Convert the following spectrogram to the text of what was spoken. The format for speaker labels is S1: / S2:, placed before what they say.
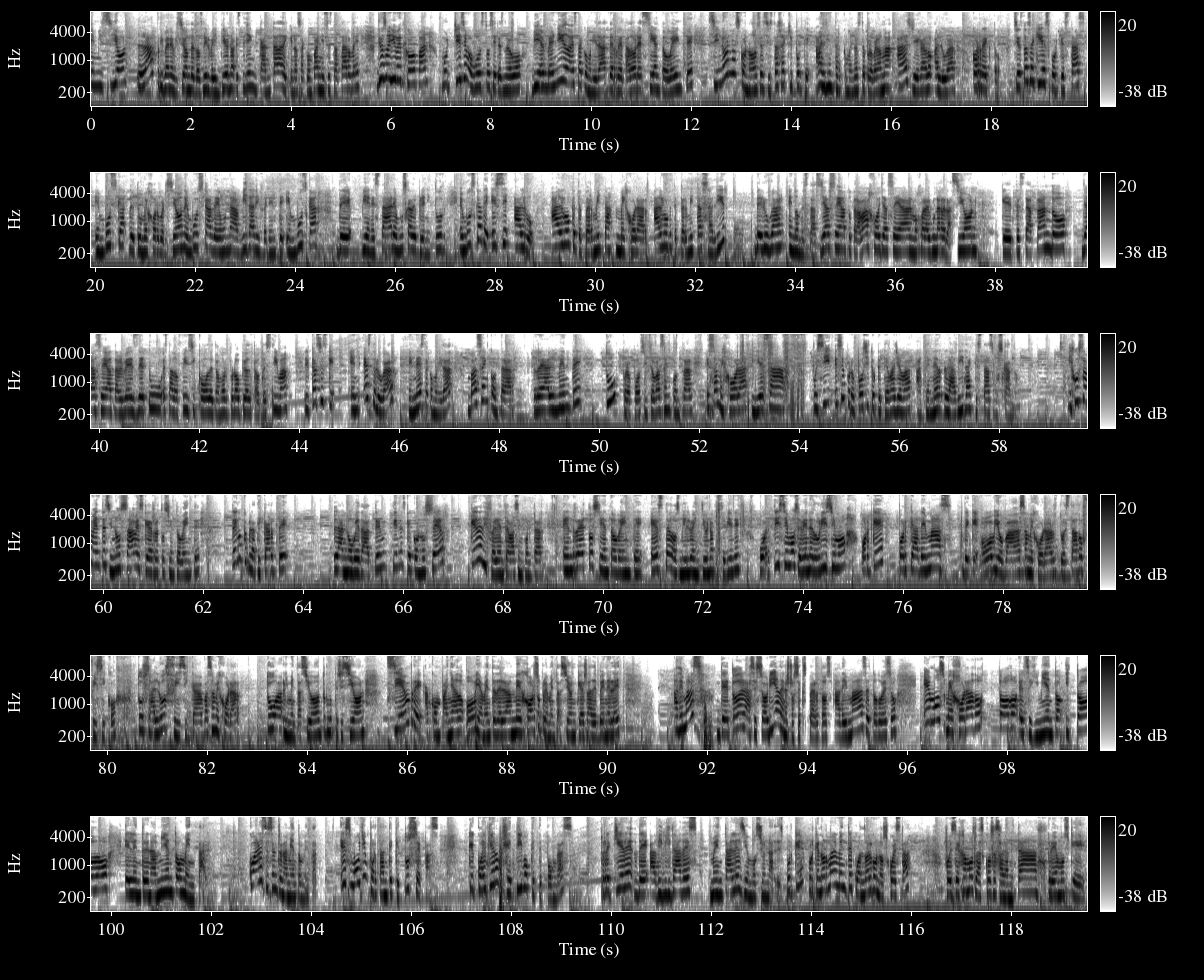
S1: Emisión, la primera emisión del 2021. Estoy encantada de que nos acompañes esta tarde. Yo soy Yvette Hoffman, muchísimo gusto si eres nuevo. Bienvenido a esta comunidad de retadores 120. Si no nos conoces, si estás aquí porque alguien te recomendó este programa, has llegado al lugar correcto. Si estás aquí es porque estás en busca de tu mejor versión, en busca de una vida diferente, en busca de bienestar, en busca de plenitud, en busca de ese algo, algo que te permita mejorar, algo que te permita salir del lugar en donde estás, ya sea tu trabajo, ya sea a lo mejor alguna relación que te esté atando, ya sea tal vez de tu estado físico, de tu amor propio, de tu autoestima. El caso es que en este lugar, en esta comunidad, vas a encontrar realmente tu propósito, vas a encontrar esa mejora y esa, pues sí, ese propósito que te va a llevar a tener la vida que estás buscando. Y justamente si no sabes qué es Reto 120, tengo que platicarte la novedad. tienes que conocer qué de diferente vas a encontrar en Reto 120 este 2021 que se viene fuertísimo, se viene durísimo. ¿Por qué? Porque además de que obvio vas a mejorar tu estado físico, tu salud física, vas a mejorar tu alimentación, tu nutrición, siempre acompañado obviamente de la mejor suplementación que es la de Benelete. Además de toda la asesoría de nuestros expertos, además de todo eso, hemos mejorado todo el seguimiento y todo el entrenamiento mental. ¿Cuál es ese entrenamiento mental? Es muy importante que tú sepas que cualquier objetivo que te pongas, requiere de habilidades mentales y emocionales. ¿Por qué? Porque normalmente cuando algo nos cuesta, pues dejamos las cosas a la mitad, creemos que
